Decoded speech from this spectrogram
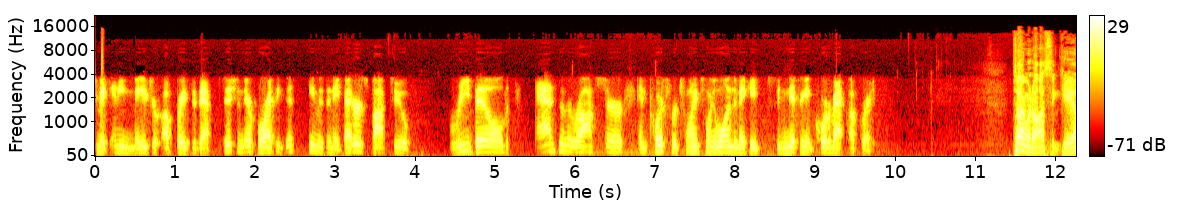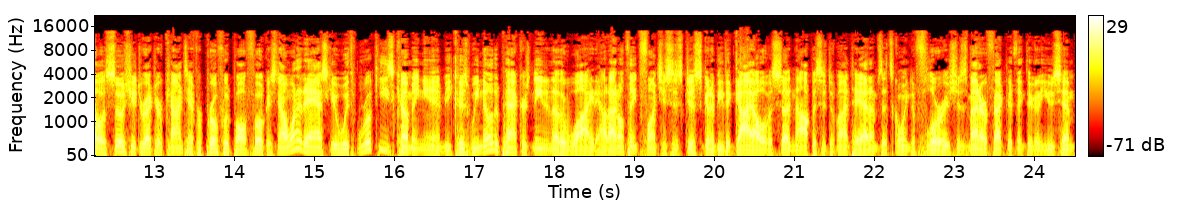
to make any major upgrades at that position. Therefore, I think this team is in a better spot to rebuild, add to the roster, and push for 2021 to make a significant quarterback upgrade. Talking with Austin Gayle, Associate Director of Content for Pro Football Focus. Now, I wanted to ask you, with rookies coming in, because we know the Packers need another wideout. I don't think Funchess is just going to be the guy all of a sudden opposite Davante Adams that's going to flourish. As a matter of fact, I think they're going to use him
